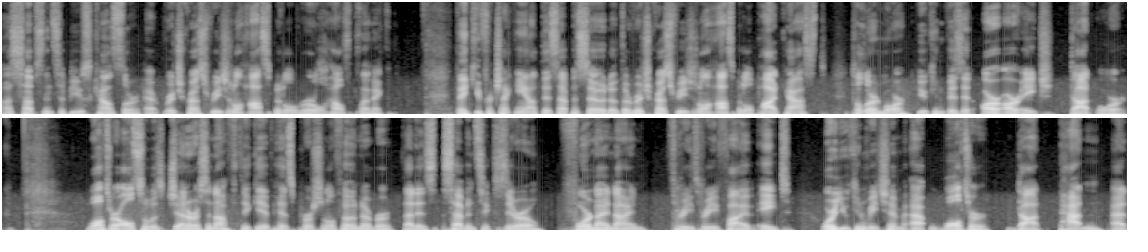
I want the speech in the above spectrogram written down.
a substance abuse counselor at Ridgecrest Regional Hospital Rural Health Clinic. Thank you for checking out this episode of the Ridgecrest Regional Hospital podcast. To learn more, you can visit rrh.org. Walter also was generous enough to give his personal phone number, that is 760 499 3358, or you can reach him at walter.patton at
